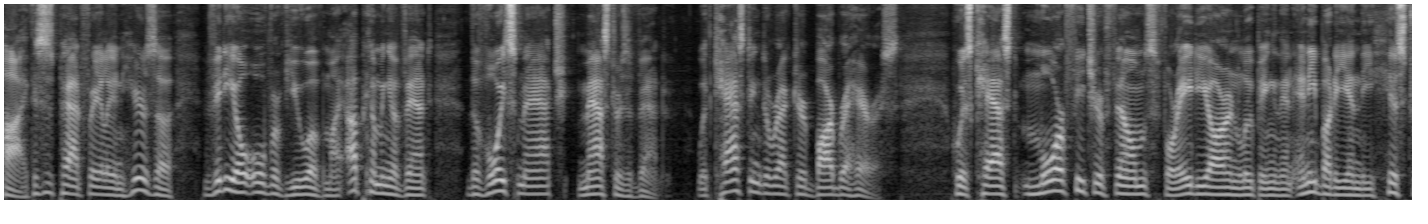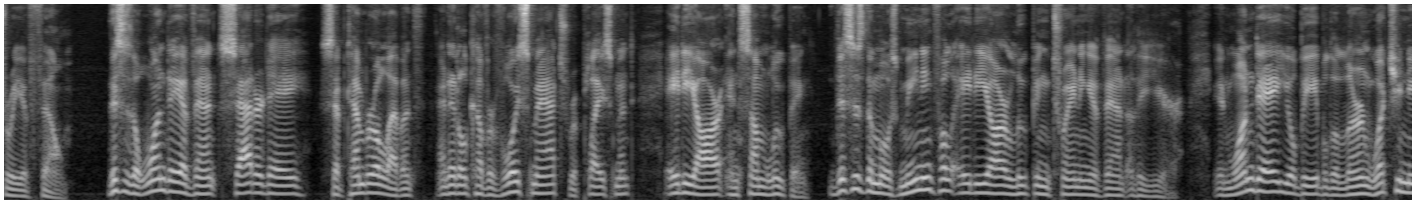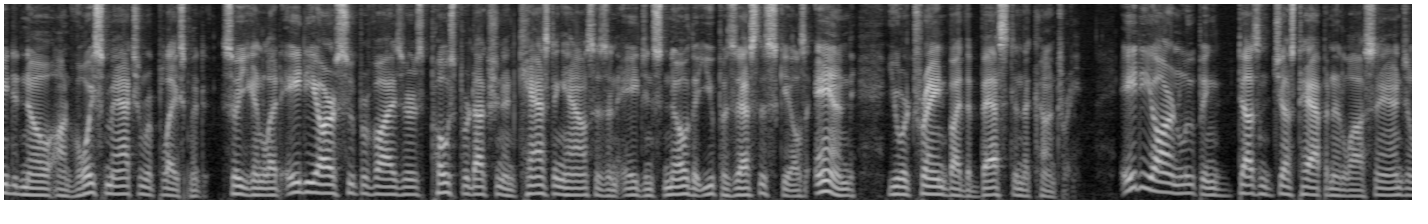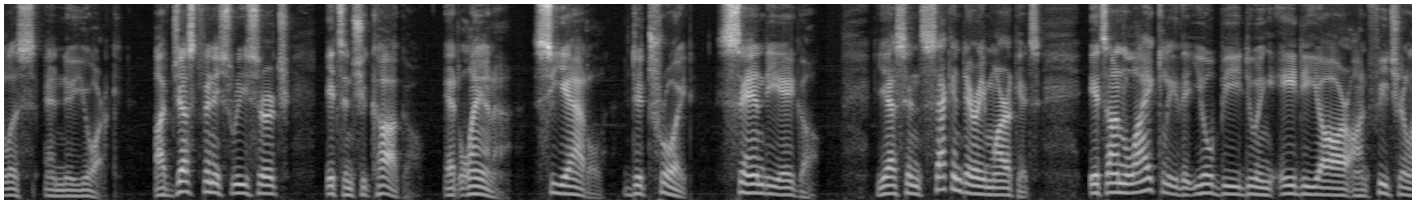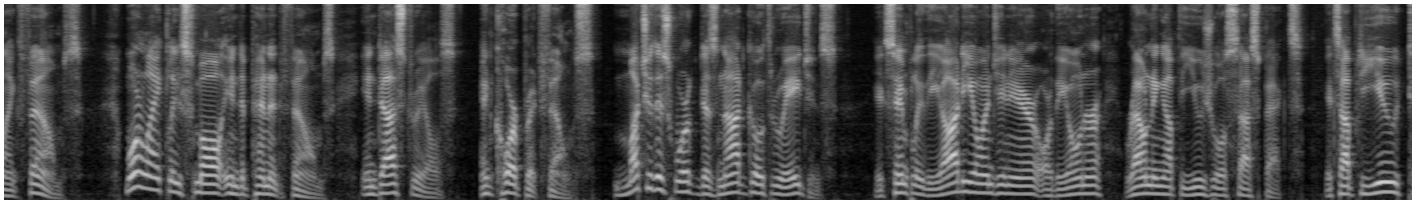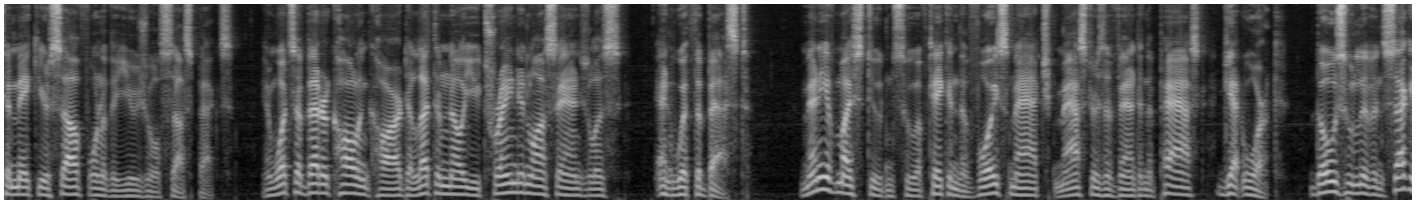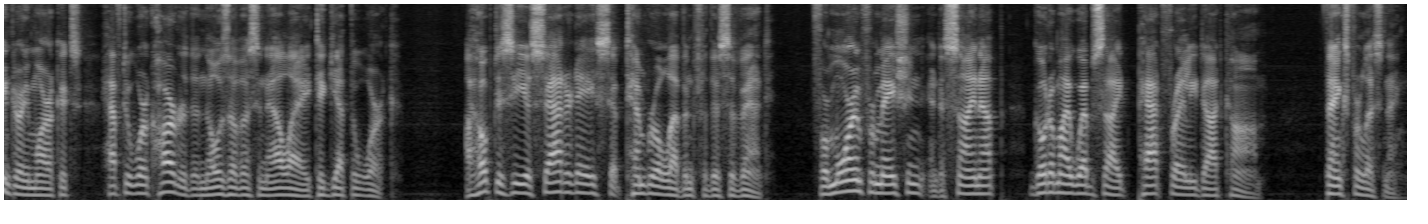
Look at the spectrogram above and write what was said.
Hi, this is Pat Fraley, and here's a video overview of my upcoming event, the Voice Match Masters event, with casting director Barbara Harris, who has cast more feature films for ADR and looping than anybody in the history of film. This is a one day event, Saturday, September 11th, and it'll cover voice match, replacement, ADR, and some looping. This is the most meaningful ADR looping training event of the year. In one day, you'll be able to learn what you need to know on voice match and replacement so you can let ADR supervisors, post production, and casting houses and agents know that you possess the skills and you were trained by the best in the country. ADR and looping doesn't just happen in Los Angeles and New York. I've just finished research. It's in Chicago, Atlanta, Seattle, Detroit, San Diego. Yes, in secondary markets, it's unlikely that you'll be doing ADR on feature length films. More likely, small independent films, industrials, and corporate films. Much of this work does not go through agents. It's simply the audio engineer or the owner rounding up the usual suspects. It's up to you to make yourself one of the usual suspects. And what's a better calling card to let them know you trained in Los Angeles and with the best? Many of my students who have taken the Voice Match Masters event in the past get work. Those who live in secondary markets have to work harder than those of us in LA to get the work. I hope to see you Saturday, September 11th for this event. For more information and to sign up, go to my website, patfraley.com. Thanks for listening.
